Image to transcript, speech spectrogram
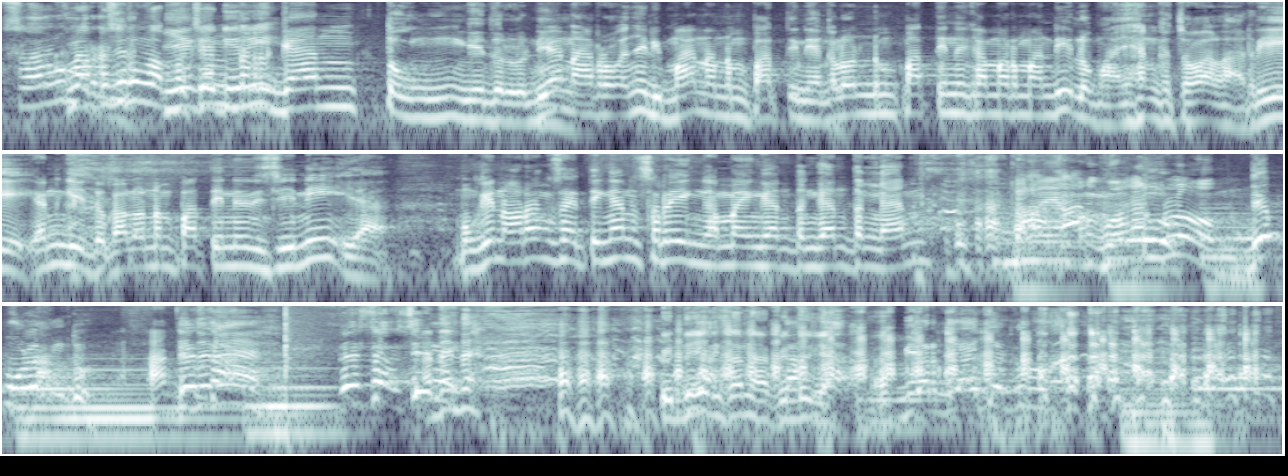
Selalu Kenapa sih lo Iya percaya kan diri? tergantung gitu loh. Dia naruhnya di mana nempatinnya. Kalau nempatin di kamar mandi lumayan kecoa lari kan gitu. Kalau nempatinnya di sini ya mungkin orang settingan sering sama yang ganteng-ganteng kan. Kalau yang gua kan belum. Dia pulang tuh. Hati Desa, deh. Desa sini. Pintunya di sana, pintunya. Biar dia aja keluar.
